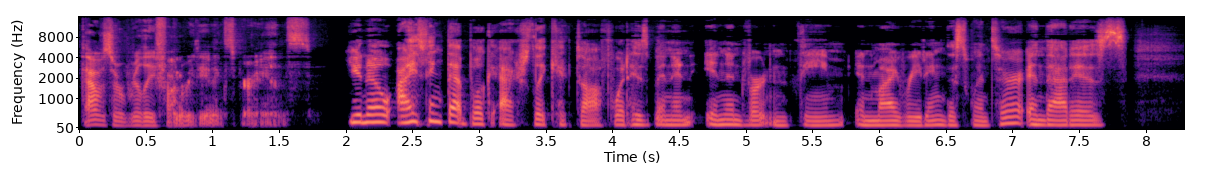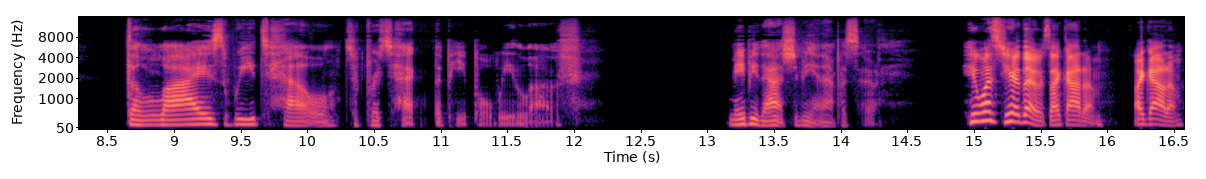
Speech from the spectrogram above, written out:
that was a really fun reading experience. You know, I think that book actually kicked off what has been an inadvertent theme in my reading this winter, and that is the lies we tell to protect the people we love. Maybe that should be an episode. Who wants to hear those? I got them. I got them.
